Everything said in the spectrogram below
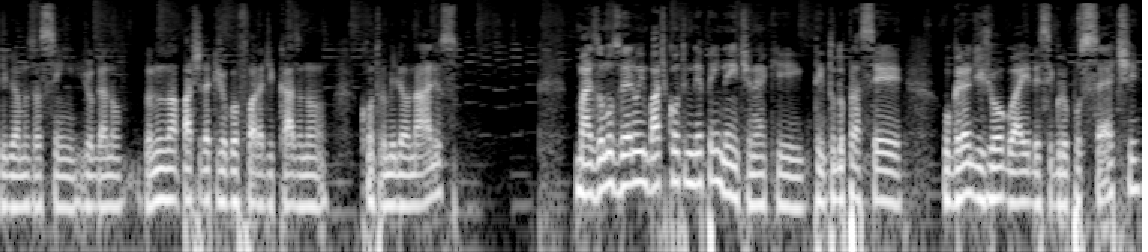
digamos assim, jogando, pelo menos uma partida que jogou fora de casa no, contra o Milionários. Mas vamos ver um embate contra o Independente, né? Que tem tudo para ser o grande jogo aí desse grupo 7.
